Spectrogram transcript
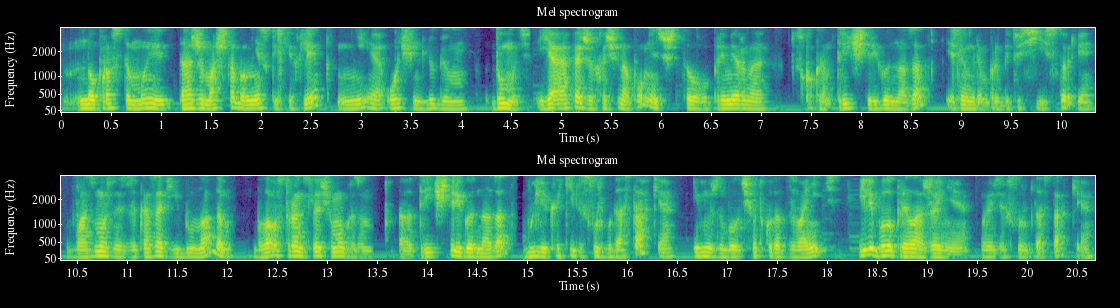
Но просто мы даже масштабом нескольких лет не очень любим думать. Я, опять же, хочу напомнить, что примерно сколько там, 3-4 года назад, если мы говорим про B2C истории, возможность заказать еду на дом была устроена следующим образом. 3-4 э, года назад были какие-то службы доставки, им нужно было что-то куда-то звонить, или было приложение у этих служб доставки,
